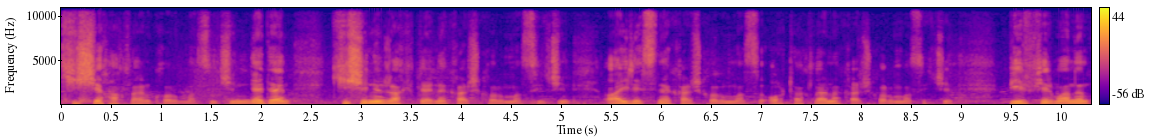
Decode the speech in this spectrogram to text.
Kişi haklarının korunması için. Neden? Kişinin rakiplerine karşı korunması için, ailesine karşı korunması, ortaklarına karşı korunması için. Bir firmanın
